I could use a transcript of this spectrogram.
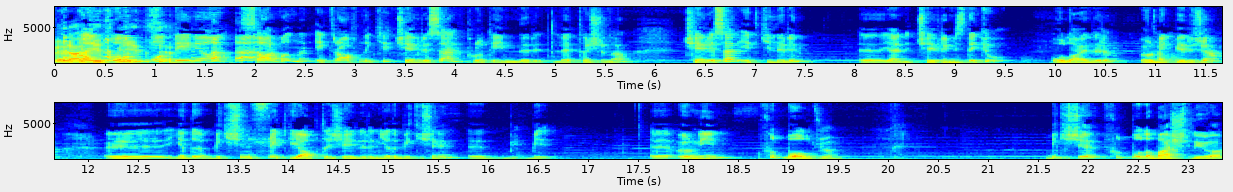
Merak Hayır, o, etmeyin. o DNA sarmalının etrafındaki çevresel proteinlerle taşınan çevresel etkilerin e, yani çevremizdeki olayların örnek vereceğim e, ya da bir kişinin sürekli yaptığı şeylerin ya da bir kişinin e, bir, bir e, örneğin futbolcu bir kişi futbola başlıyor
